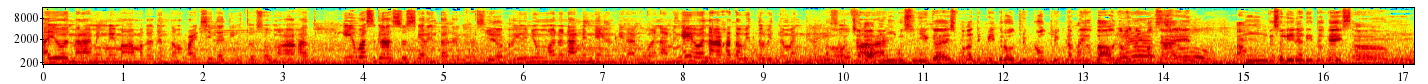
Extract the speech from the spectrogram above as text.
ayun, maraming may mga magagandang park sila dito. So makaka-iwas gastos ka rin talaga. So Yep. ayun yung ano namin ngayon, ginagawa namin ngayon, nakakatawid-tawid naman guys. Oo, so tsaka far. kung gusto niyo guys, makatipid, road trip, road trip lang kayo, baon na kayo ng Yes, pagkain. true. Ang gasolina dito guys, um,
